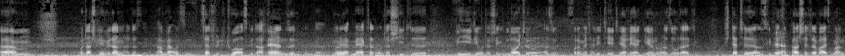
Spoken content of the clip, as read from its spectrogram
Ähm, und da spielen wir dann halt, das, haben wir uns ein Set für die Tour ausgedacht. Ja. Und dann sind, man merkt halt Unterschiede, wie die unterschiedlichen Leute, also von der Mentalität her reagieren oder so, oder die Städte. Also es gibt Ja. ja. so ein paar Städte, da weiß man,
